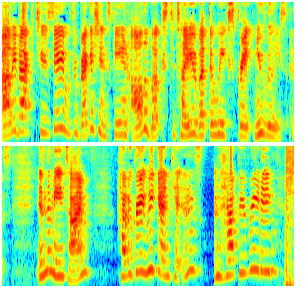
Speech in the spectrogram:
I'll be back Tuesday with Rebecca Schinsky and all the books to tell you about the week's great new releases. In the meantime, have a great weekend, kittens, and happy reading!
